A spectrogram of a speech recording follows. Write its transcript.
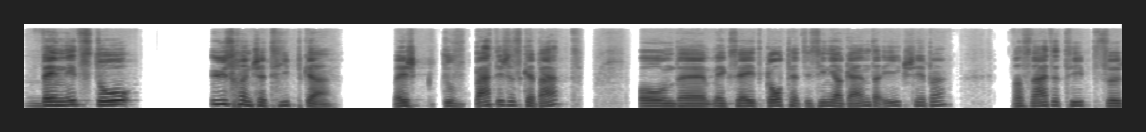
wenn jetzt du uns einen Tipp geben könntest, du betest ein Gebet und äh, man sagt, Gott hat in seine Agenda eingeschrieben. Was wäre der Tipp für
